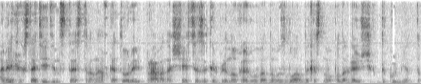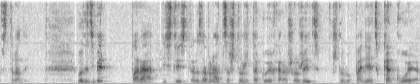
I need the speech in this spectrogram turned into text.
Америка, кстати, единственная страна, в которой право на счастье закреплено как бы в одном из главных основополагающих документов страны. Вот и теперь пора, естественно, разобраться, что же такое хорошо жить, чтобы понять, какое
